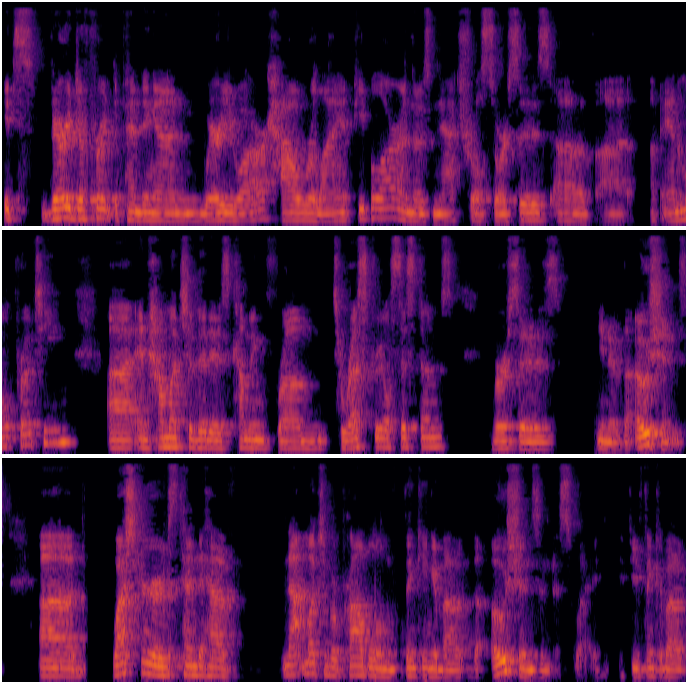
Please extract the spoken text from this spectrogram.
it's very different depending on where you are, how reliant people are on those natural sources of, uh, of animal protein, uh, and how much of it is coming from terrestrial systems versus, you know, the oceans. Uh, Westerners tend to have not much of a problem thinking about the oceans in this way. If you think about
